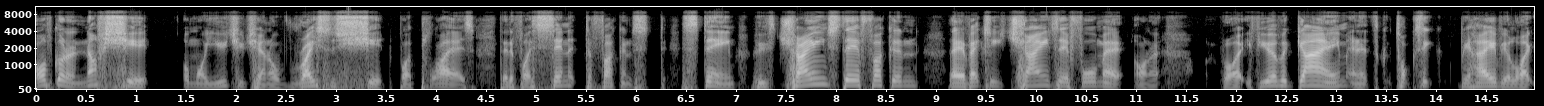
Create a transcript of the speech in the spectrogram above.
I've got enough shit on my YouTube channel racist shit by players that if I send it to fucking Steam, who's changed their fucking, they have actually changed their format on it, right? If you have a game and it's toxic behavior like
